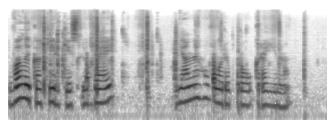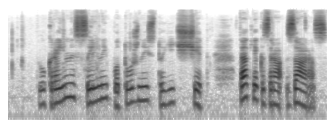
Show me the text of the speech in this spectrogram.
Велика кількість людей. Я не говорю про Україну. В України сильний, потужний стоїть щит. Так як зараз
